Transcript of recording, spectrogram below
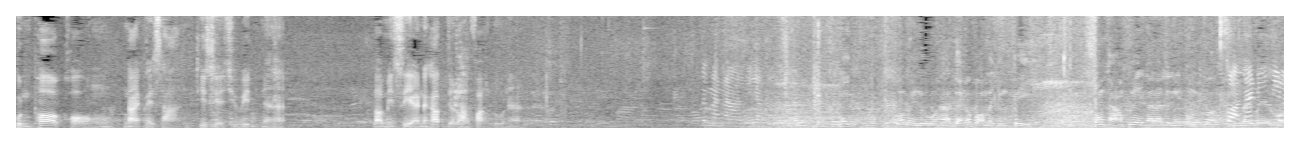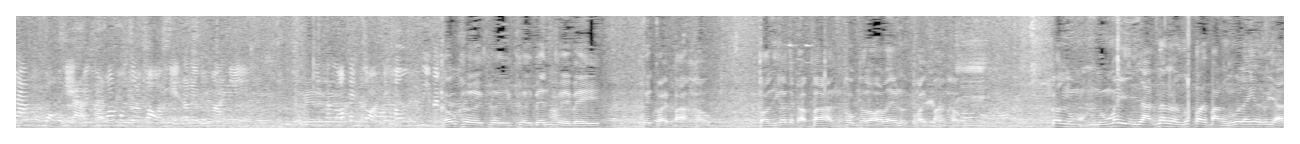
คุณพ่อของนายไพศาลที่เสียชีวิตนะฮะเรามีเสียงนะครับ เดี๋ยวลองฟังดูนะฮะเป็นมานานหรือยังไม่เขาไม่รู้ฮะแต่เขาบอกไม่ถึงปี ต้องถามเพื่อนเขานะเรื่องนี้ผมไม่รู้ก่อนหน้านี้มีรางบอกเหตุไหมคะว่าเขาจะก่อเหตุอะไรประมาณนี้มีทะเลาะกันก่อนไหมเขามีปัญหาเขาเคยเคยเคยเบ้นเคยไปเคยต่อยปากเขา ตอนที่เขาจะกลับบ้านเขาทะเลาะอะไรแล้วต่อยปากเขาก็หนูหนูไม่อยากนั่นเราก็ต่อยปากหนูอะไรเงี้ยหนูอยาก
